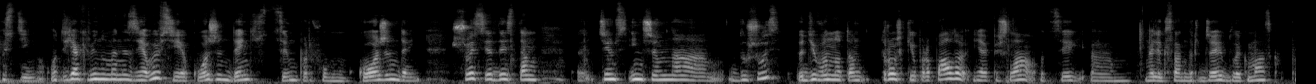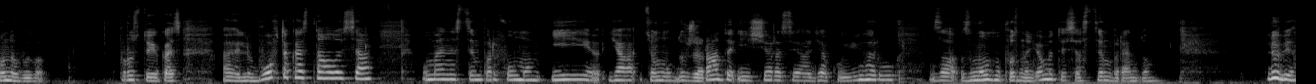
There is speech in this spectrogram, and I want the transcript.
постійно. От як він у мене з'явився, я кожен день з цим парфумом. Кожен день. Щось я десь там е, чимсь іншим надушусь, тоді воно там трошки пропало. Я пішла оцей е, Олександр Джей Black Mask поновила. Просто якась е, любов така сталася у мене з цим парфумом, і я цьому дуже рада. І ще раз я дякую Ігору за змогу познайомитися з цим брендом. Любі,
